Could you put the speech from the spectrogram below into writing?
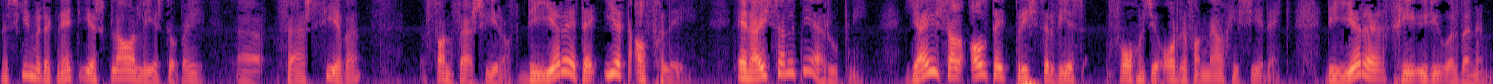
Miskien moet ek net eers klaar lees tot by uh vers 7 van vers 4 af. Die Here het 'n eed afgelê en hy sal dit nie herroep nie. Jy sal altyd priester wees volgens die orde van Melchisedek. Die Here gee u die oorwinning.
